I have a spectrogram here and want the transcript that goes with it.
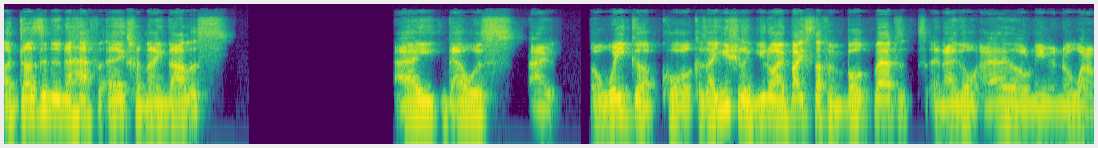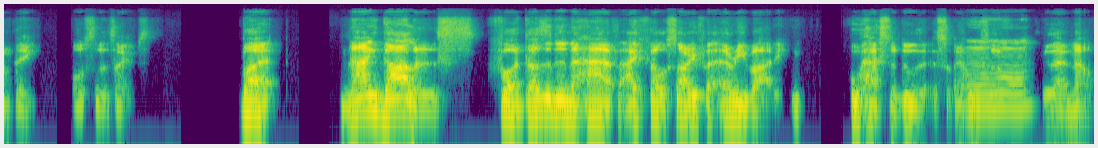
a dozen and a half of eggs for nine dollars. I that was I a wake up call because I usually you know I buy stuff in bulk Babz and I don't I don't even know what I'm paying most of the times, but nine dollars for a dozen and a half. I felt sorry for everybody who has to do this and who's Mhm. do that now.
